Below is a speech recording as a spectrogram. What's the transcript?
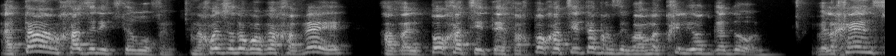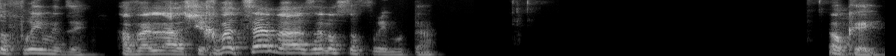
הטעם חזן הצטרופן. נכון שזה לא כל כך עבה, אבל פה חצי טפח, פה חצי טפח זה כבר מתחיל להיות גדול, ולכן סופרים את זה. אבל השכבת צבע, זה לא סופרים אותה. אוקיי.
